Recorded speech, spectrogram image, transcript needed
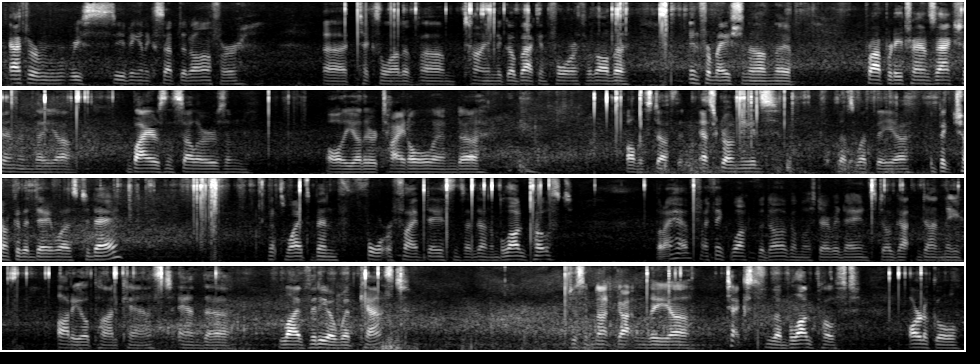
after receiving an accepted offer, uh, takes a lot of um, time to go back and forth with all the information on the property transaction and the uh, buyers and sellers and all the other title and uh, all the stuff that escrow needs. That's what the, uh, the big chunk of the day was today. That's why it's been four or five days since I've done a blog post. But I have, I think, walked the dog almost every day and still got done the audio podcast and the live video webcast. Just have not gotten the uh, text, the blog post article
